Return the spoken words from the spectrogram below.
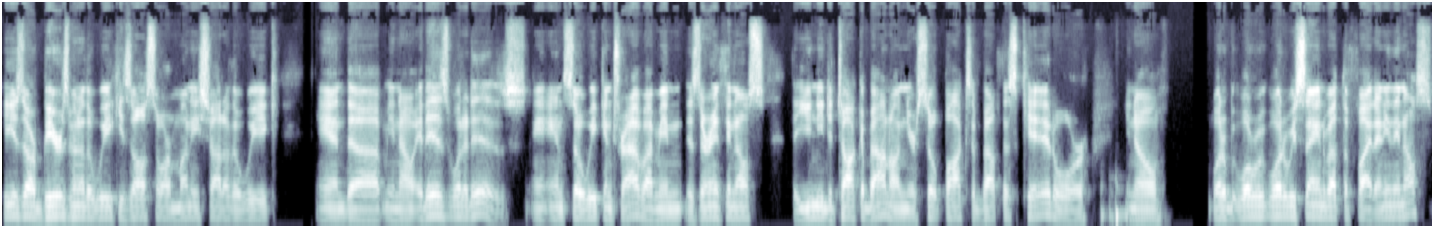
he's our Beardsman of the week. He's also our money shot of the week and uh, you know it is what it is and, and, so we can travel i mean is there anything else that you need to talk about on your soapbox about this kid or you know what are, what are, we, what are we saying about the fight? Anything else?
